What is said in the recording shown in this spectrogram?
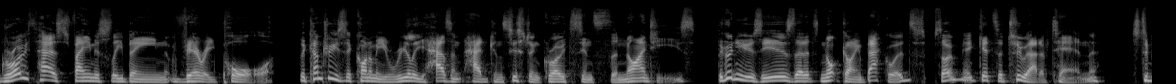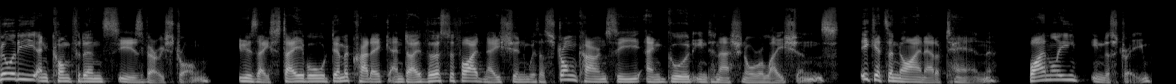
Growth has famously been very poor. The country's economy really hasn't had consistent growth since the 90s. The good news is that it's not going backwards, so it gets a 2 out of 10. Stability and confidence is very strong. It is a stable, democratic, and diversified nation with a strong currency and good international relations. It gets a 9 out of 10. Finally, industry.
